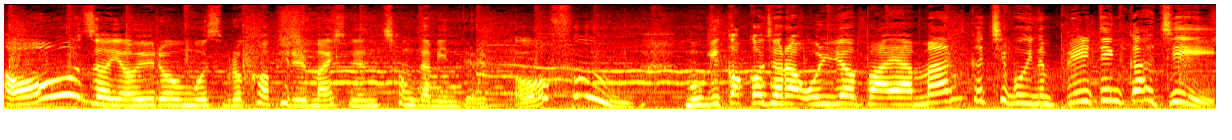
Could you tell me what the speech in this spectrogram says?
어우, 저 여유로운 모습으로 커피를 마시는 청담인들. 어후, 목이 꺾어져라 올려봐야만 끝이 보이는 빌딩까지.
